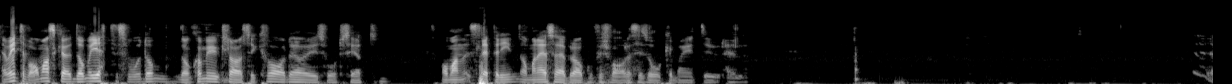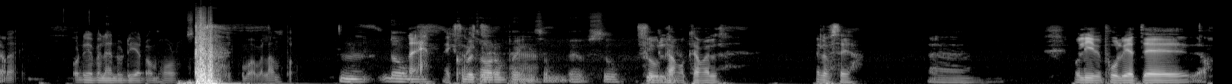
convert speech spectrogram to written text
jag vet inte vad man ska... De är jättesvåra. De, de kommer ju klara sig kvar. Det har jag ju svårt att se att... Om man släpper in... Om man är så här bra på att försvara sig så åker man ju inte ur heller. Och det är väl ändå det de har. Så det får man väl anta. Mm, de Nej, kommer exakt. ta de poängen Eh, som behövs. Så. Fulham kan väl... Eller vad säger jag? Eh, och Liverpool vet det... Ja,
